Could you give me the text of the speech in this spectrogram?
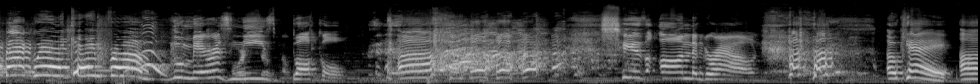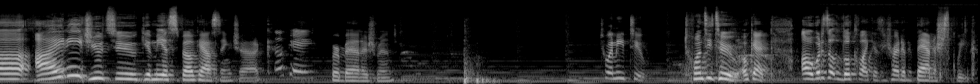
it back where it came from. Lumira's knees buckle. she is on the ground. Okay. Uh, I need you to give me a spellcasting check Okay. for banishment. 22. 22. Okay. Uh, what does it look like as you try to banish Squeak?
